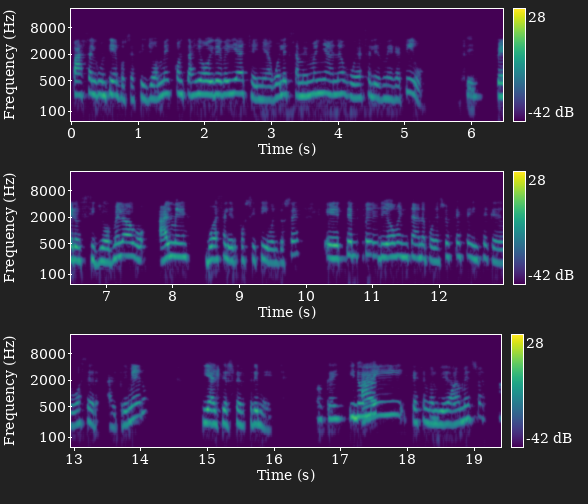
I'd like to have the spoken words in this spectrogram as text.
pasa algún tiempo. O sea, si yo me contagio hoy de VIH y me hago el examen mañana, voy a salir negativo. Sí. Pero si yo me lo hago al mes, voy a salir positivo. Entonces, este periodo ventana, por eso es que se dice que debo hacer al primero y al tercer trimestre. Ok. Y normalmente... que se me olvidaba mencionar. Ah,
